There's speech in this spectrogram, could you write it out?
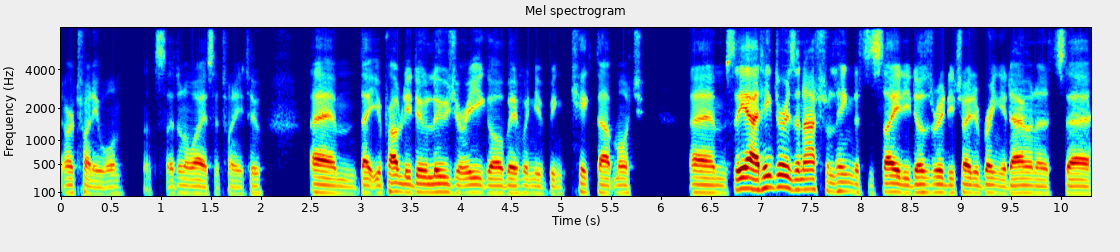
or 21. That's I don't know why I said 22. Um, that you probably do lose your ego a bit when you've been kicked that much. Um, so yeah, I think there is a natural thing that society does really try to bring you down, and it's uh,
